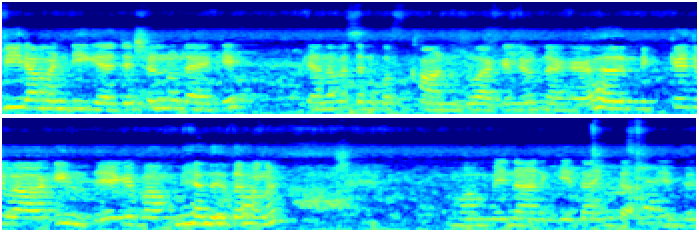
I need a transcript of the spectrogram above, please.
ਵੀਰਾ ਮੰਡੀ ਗਿਆ ਜਸ਼ਨ ਨੂੰ ਲੈ ਕੇ। ਕਹਿੰਦਾ ਮੈਂ ਤੈਨੂੰ ਕੁਝ ਖਾਣ ਨੂੰ ਦਵਾ ਕੇ ਲਿਆਉਣਾ ਹੈਗਾ। ਨਿੱਕੇ ਜਵਾਕ ਹੀ ਹੁੰਦੇ ਹੈਗੇ ਮਾਮਿਆਂ ਦੇ ਤਾਂ ਹਨਾ? ਮਾਮੇ ਨਾਨਕੇ ਤਾਂ ਹੀ ਕਰਦੇ ਫਿਰ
